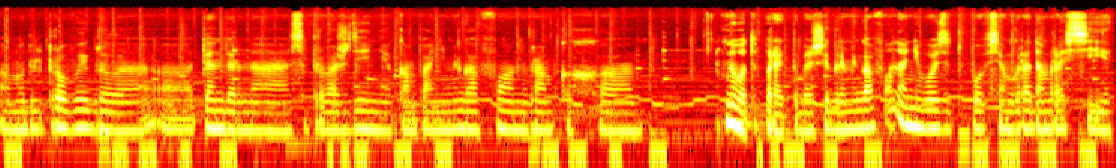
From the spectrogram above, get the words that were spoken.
А, «Модуль Про» выиграла а, тендер на сопровождение компании «Мегафон» в рамках а, ну вот проекта «Большие игры Мегафон». Они возят по всем городам России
